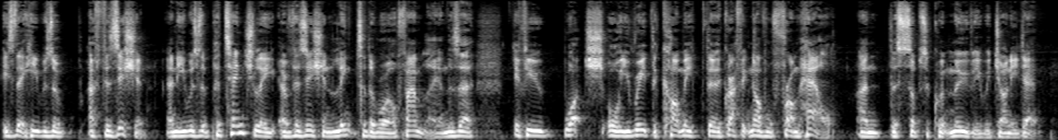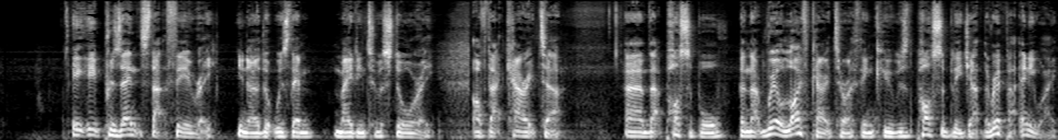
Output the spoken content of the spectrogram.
is that he was a, a physician and he was a, potentially a physician linked to the royal family. And there's a, if you watch or you read the comic, the graphic novel From Hell and the subsequent movie with Johnny Depp, it presents that theory, you know, that was then made into a story of that character um, that possible and that real life character, I think, who was possibly Jack the Ripper. Anyway,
